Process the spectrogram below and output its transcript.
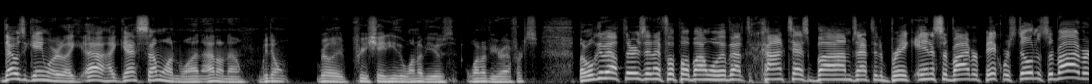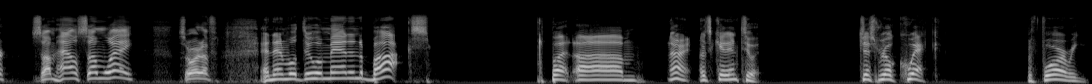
that was a game where like, ah, I guess someone won. I don't know. We don't really appreciate either one of you one of your efforts. But we'll give out Thursday night football bomb. We'll give out the contest bombs after the break and a survivor pick. We're still in a survivor somehow, some way, sort of. And then we'll do a man in the box. But um, all right, let's get into it. Just real quick before we,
